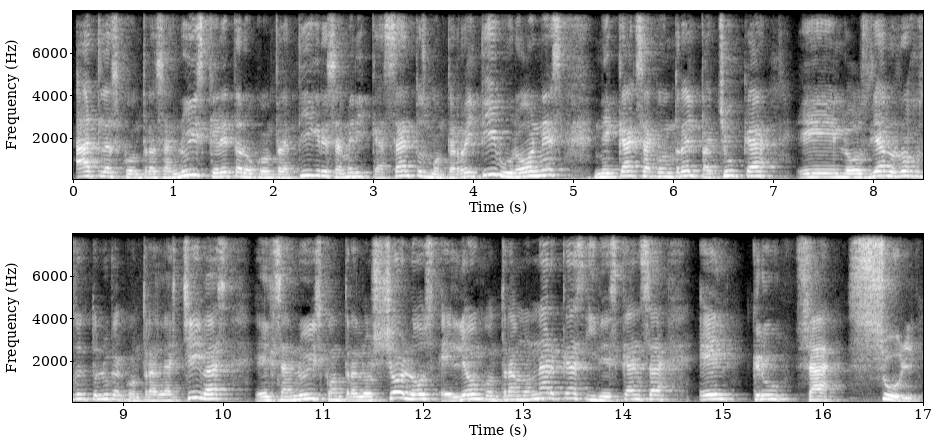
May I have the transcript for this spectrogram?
Atlas contra San Luis, Querétaro contra Tigres, América Santos, Monterrey Tiburones, Necaxa contra el Pachuca, eh, los Diablos Rojos del Toluca contra las Chivas, el San Luis contra los Cholos, el León contra Monarcas y descansa el Cruz Azul.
